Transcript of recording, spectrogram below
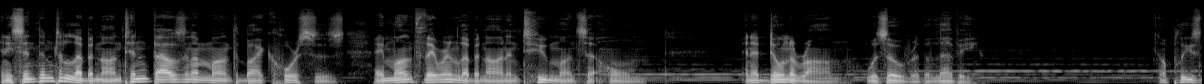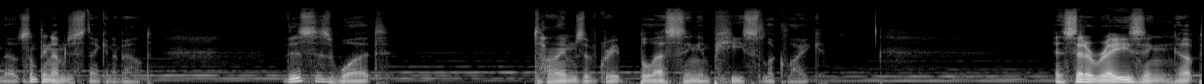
And he sent them to Lebanon, ten thousand a month by courses. A month they were in Lebanon, and two months at home. And Adoniram was over the levy. Now, please note something I'm just thinking about. This is what times of great blessing and peace look like instead of raising up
